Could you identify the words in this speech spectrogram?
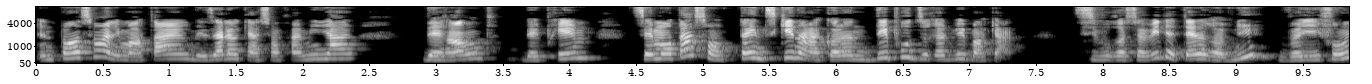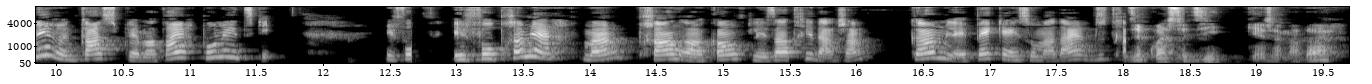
une pension alimentaire, des allocations familiales, des rentes, des primes. Ces montants sont indiqués dans la colonne dépôt du relevé bancaire. Si vous recevez de tels revenus, veuillez fournir une case supplémentaire pour l'indiquer. Il faut, il faut premièrement prendre en compte les entrées d'argent, comme les paies quinzomadaires du travail. Dire quoi se dit quinzomadaire?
